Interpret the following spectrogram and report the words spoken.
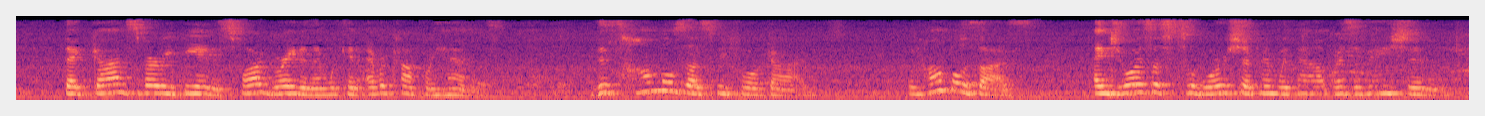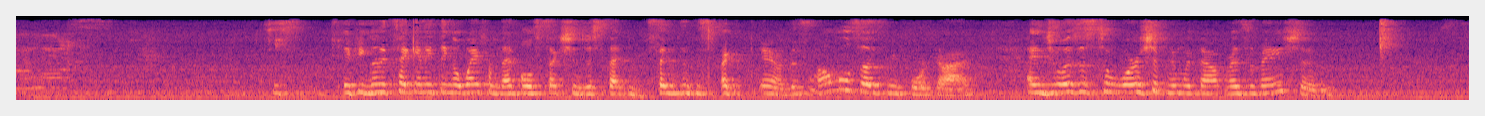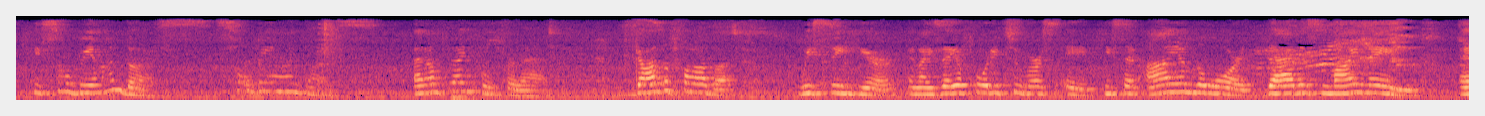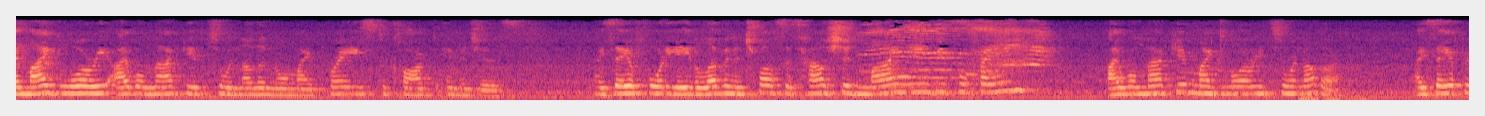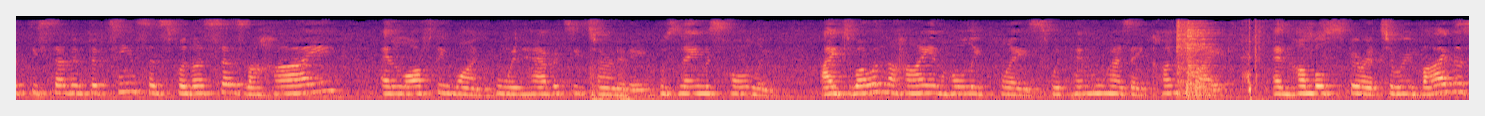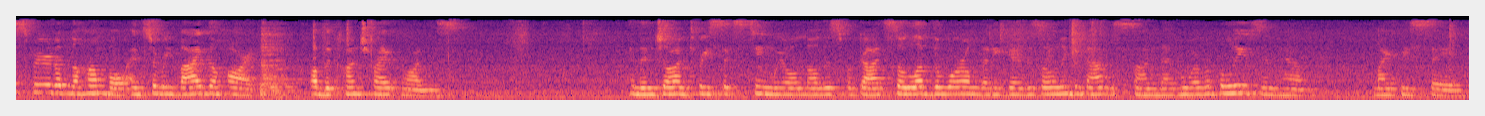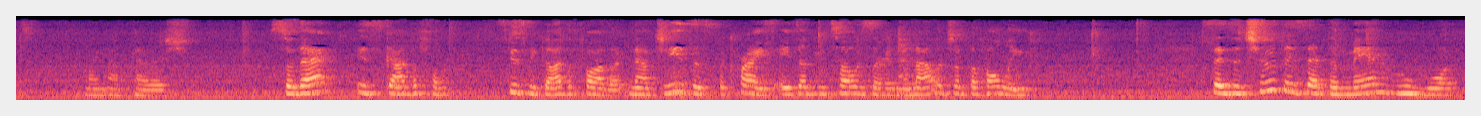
that God's very being is far greater than we can ever comprehend. This humbles us before God. It humbles us and draws us to worship Him without reservation. Just if you're going to take anything away from that whole section, just that sentence right there. This humbles us before God and us to worship Him without reservation. He's so beyond us, so beyond us. And I'm thankful for that. God the Father, we see here in Isaiah 42, verse 8, He said, I am the Lord, that is my name and my glory I will not give to another, nor my praise to carved images. Isaiah 48, 11 and 12 says, How should my name be profaned? I will not give my glory to another. Isaiah 57, 15 says, For thus says the high and lofty one who inhabits eternity, whose name is holy. I dwell in the high and holy place with him who has a contrite and humble spirit, to revive the spirit of the humble and to revive the heart of the contrite ones. And then John 3:16 we all know this for God so loved the world that he gave his only begotten son that whoever believes in him might be saved, might not perish. So that is God the Father. Excuse me, God the Father. Now Jesus the Christ, A.W. Tozer, in the knowledge of the holy says the truth is that the man who walked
